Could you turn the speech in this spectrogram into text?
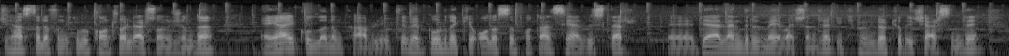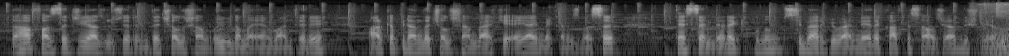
cihaz tarafındaki bu kontroller sonucunda AI kullanım kabiliyeti ve buradaki olası potansiyel riskler e, değerlendirilmeye başlanacak. 2024 yılı içerisinde daha fazla cihaz üzerinde çalışan uygulama envanteri, arka planda çalışan belki AI mekanizması test edilerek bunun siber güvenliğe de katkı sağlayacağını düşünüyorum.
